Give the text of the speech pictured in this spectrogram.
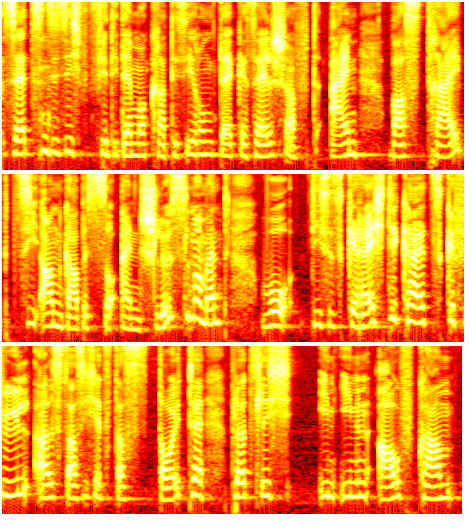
setzen Sie sich für die Demokratisierung der Gesellschaft ein. Was treibt Sie an? Gab es so einen Schlüsselmoment, wo dieses Gerechtigkeitsgefühl, als dass ich jetzt das deute, plötzlich in Ihnen aufkam,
